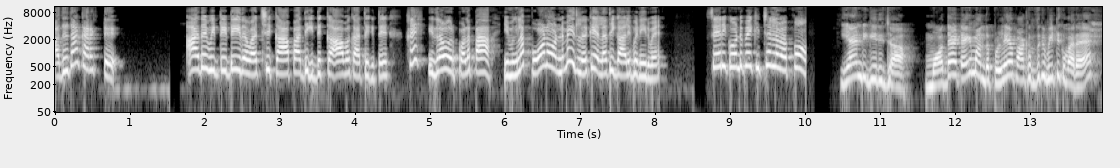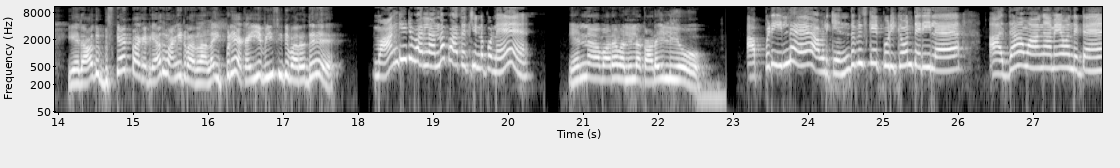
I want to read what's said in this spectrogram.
அதுதான் கரெக்டு அதை விட்டுட்டு இதை வச்சு காப்பாத்திக்கிட்டு காவை காத்துக்கிட்டு. ஹே, இதெல்லாம் ஒரு பொழப்பா? இவங்களாம் போன உடனே இதுல இருக்க எல்லாத்தையும் காலி பண்ணிடுவேன் சரி கொண்டு போய் கிச்சன்ல வைப்போம். ஏன்டி கிரிஜா மொத டைம் அந்த பிள்ளைய பார்க்கறதுக்கு வீட்டுக்கு வர? ஏதாவது பிஸ்கட் பாக்கெட்டையாவது வாங்கிட்டு வரலாம்ல? இப்படியா கையை வீசிட்டு வர்றது? வாங்கிட்டு வரலாம் தான் பார்த்தேன் சின்ன பொண்ணு. என்ன வர வழியில கடையிலையோ அப்படி இல்ல அவளுக்கு எந்த பிஸ்கெட் பிடிக்கும்னு தெரியல. அதான் வாங்காமே வந்துட்டேன்.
